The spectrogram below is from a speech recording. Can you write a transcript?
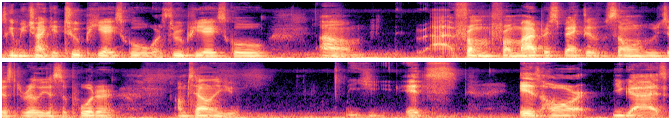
is going to be trying to get to PA school or through PA school. Um, from from my perspective, someone who's just really a supporter, I'm telling you, it's it's hard, you guys.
